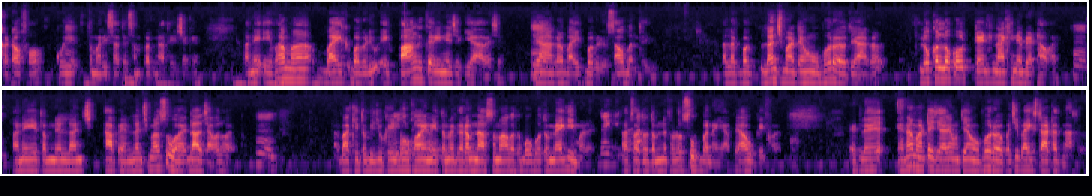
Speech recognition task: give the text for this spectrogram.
કટ ઓફ હો કોઈ તમારી સાથે સંપર્ક ના થઈ શકે. અને એવામાં બાઇક બગડ્યું એક પાંગ કરીને જગ્યા આવે છે. ત્યાં આગળ બાઇક બગડ્યું સાવ બંધ થઈ ગયું. લગભગ લંચ માટે હું ઊભો રહ્યો ત્યાં આગળ. લોકલ લોકો ટેન્ટ નાખીને બેઠા હોય. અને એ તમને લંચ આપે. લંચમાં શું હોય? દાલ ચાવલ હોય. બાકી તો બીજું કંઈ બહુ હોય નહીં. તમે ગરમ નાસ્તો માંગો તો બહુ બહુ તો મેગી મળે. અથવા તો તમને થોડો સૂપ બનાવી આપે આવું કંઈક હોય. એટલે એના માટે જ્યારે હું ત્યાં ઊભો રહ્યો પછી બાઇક સ્ટાર્ટ જ ના થયો.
